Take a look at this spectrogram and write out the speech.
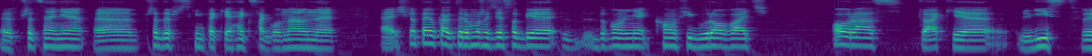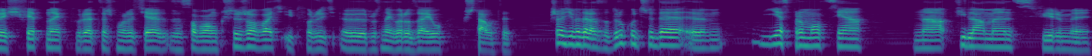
e, w przecenie. E, Przede wszystkim takie heksagonalne światełka, które możecie sobie dowolnie konfigurować oraz takie listwy świetne, które też możecie ze sobą krzyżować i tworzyć różnego rodzaju kształty. Przechodzimy teraz do druku 3D. Ym, Jest promocja na filament z firmy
